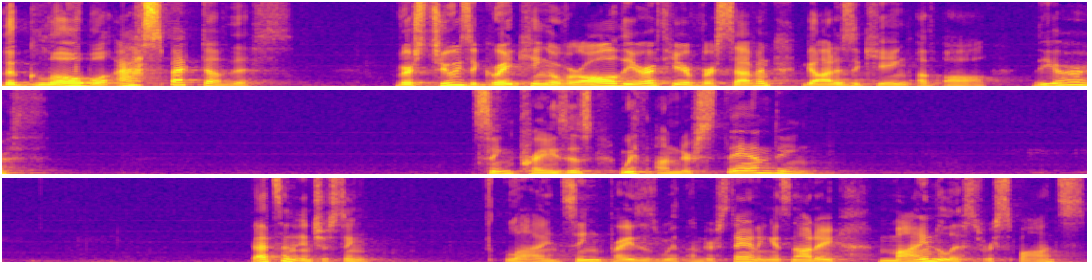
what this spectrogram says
the global aspect of this. Verse 2, he's a great king over all the earth. Here, verse 7, God is the king of all the earth. Sing praises with understanding. That's an interesting line. Sing praises with understanding. It's not a mindless response,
